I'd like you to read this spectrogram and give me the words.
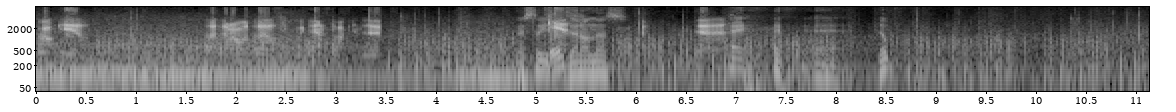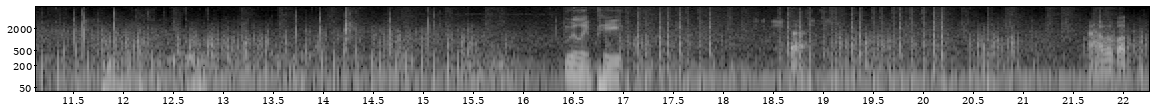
Let's. I don't know what else we can fucking do. Can I still use the gun on this? Yeah. Hey. nope. Willie Pete. Yeah. I have about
